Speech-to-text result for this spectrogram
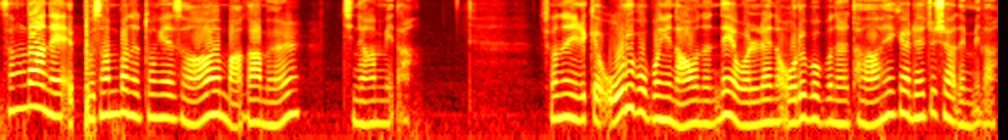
상단에 F3번을 통해서 마감을 진행합니다. 저는 이렇게 오류 부분이 나오는데 원래는 오류 부분을 다 해결해 주셔야 됩니다.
